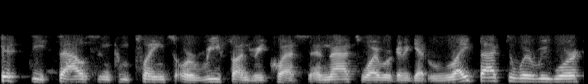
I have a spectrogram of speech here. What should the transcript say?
50,000 complaints or refund requests. And that's why we're going to get right back to where we were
